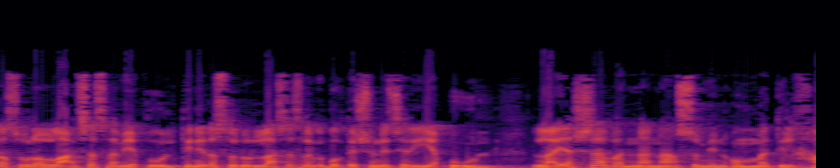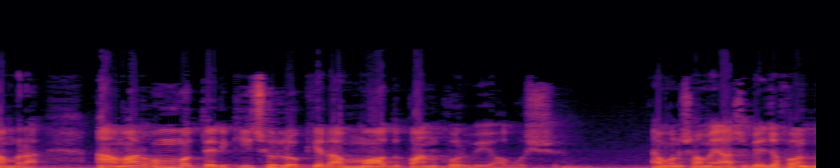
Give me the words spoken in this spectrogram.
রসুল তিনি রসুল বলতে শুনেছেন ইয়াকুল নাসমিন খামরা। আমার উম্মতের কিছু লোকেরা মদ পান করবে অবশ্যই। এমন সময় আসবে যখন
